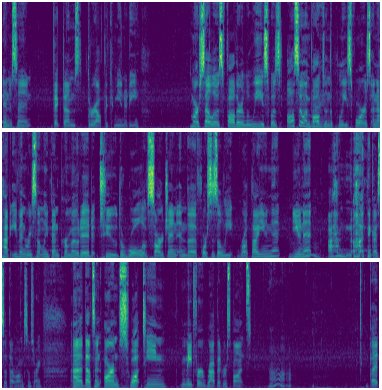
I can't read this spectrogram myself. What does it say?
innocent victims throughout the community. Marcelo's father, Luis, was also involved in the police force and had even recently been promoted to the role of sergeant in the Forces Elite Rota unit. Unit. I have, no, I think I said that wrong. So sorry. Uh, that's an armed SWAT team made for rapid response. Oh. But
